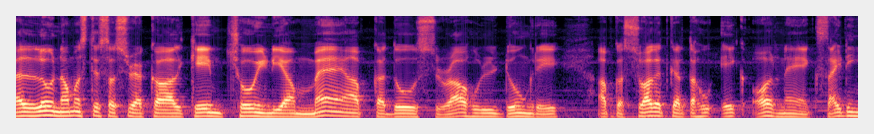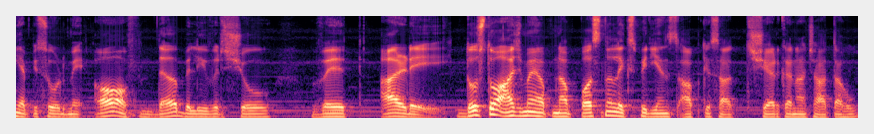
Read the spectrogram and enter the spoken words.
हेलो, नमस्ते, सत केम छो इंडिया? मैं आपका दोस्त राहुल डोंगरे। आपका स्वागत करता हूँ एक और नए एक्साइटिंग एपिसोड में of the believer show with R day दोस्तों, आज मैं अपना पर्सनल एक्सपीरियंस आपके साथ शेयर करना चाहता हूँ।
